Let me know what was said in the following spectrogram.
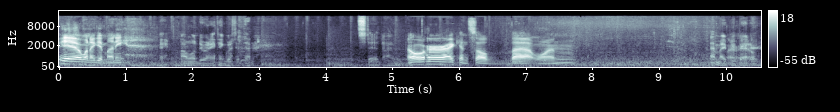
Yeah, when I get money. Okay, I won't do anything with it then. Instead, I will. Or I can sell that one. That might be Alright. better.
